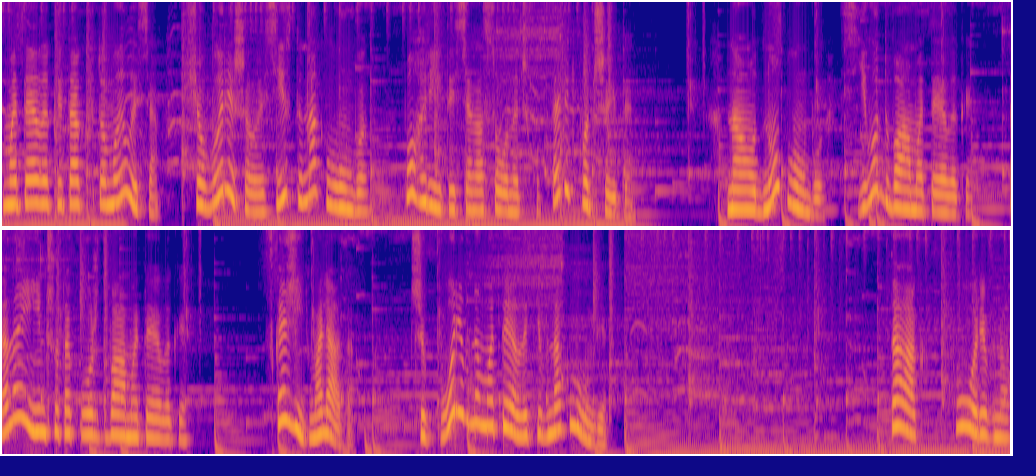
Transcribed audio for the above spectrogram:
Метелики так втомилися, що вирішили сісти на клумби, погрітися на сонечку та відпочити. На одну клумбу сіло два метелики, та на іншу також два метелики. Скажіть, малята, чи порівно метеликів на клумбі? Так, порівно.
